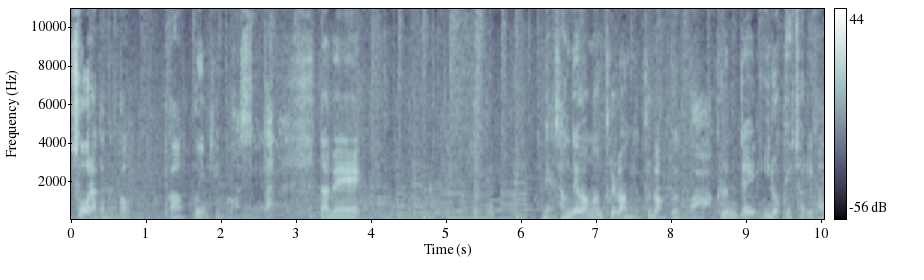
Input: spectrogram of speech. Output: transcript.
수월하다는 거가 포인트인 것 같습니다. 그 다음에 네, 상대방은 풀방이에요. 풀방급. 와, 그런데 이렇게 처리가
